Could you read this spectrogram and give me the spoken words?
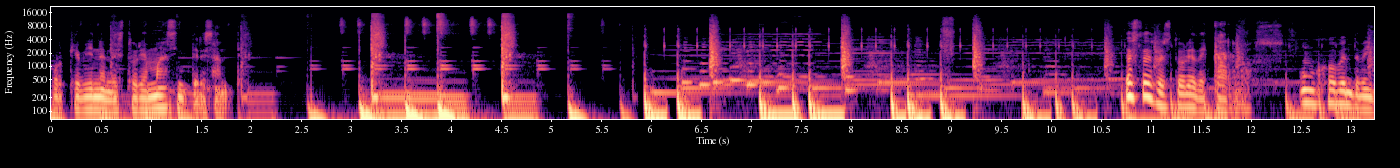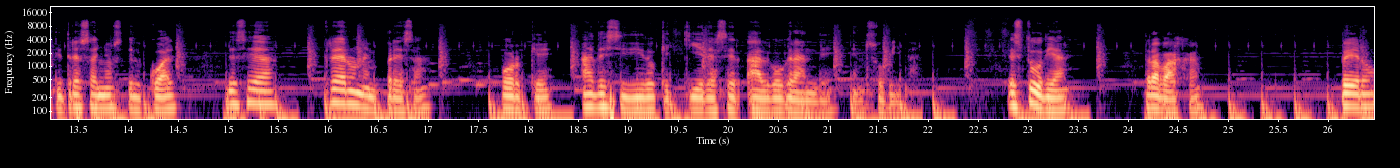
porque viene la historia más interesante. Esta es la historia de Carlos, un joven de 23 años el cual desea crear una empresa porque ha decidido que quiere hacer algo grande en su vida. Estudia, trabaja, pero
